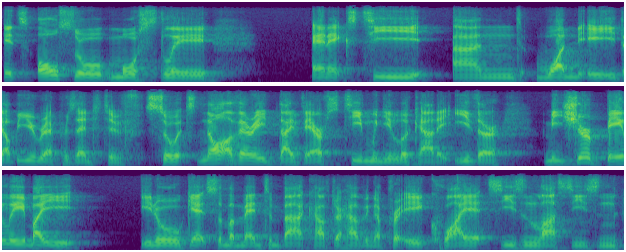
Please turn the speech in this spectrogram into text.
it's also mostly NXT and one AEW representative. So it's not a very diverse team when you look at it either. I mean, sure, Bayley might, you know, get some momentum back after having a pretty quiet season last season,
